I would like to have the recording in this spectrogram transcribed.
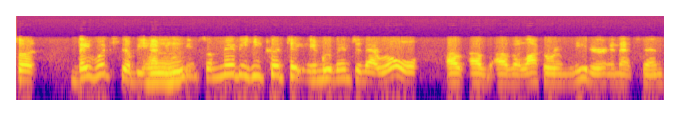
So they would still be happy Mhm. to see him. So maybe he could take and move into that role of, of, of a locker room leader in that sense,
